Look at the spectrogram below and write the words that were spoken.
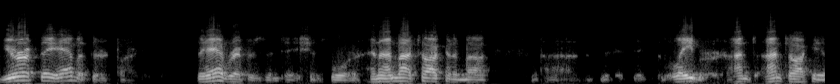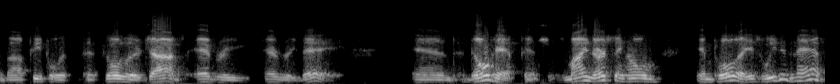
Europe, they have a third party. They have representation for, and I'm not talking about uh, labor. I'm I'm talking about people that, that go to their jobs every every day and don't have pensions. My nursing home employees, we didn't have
